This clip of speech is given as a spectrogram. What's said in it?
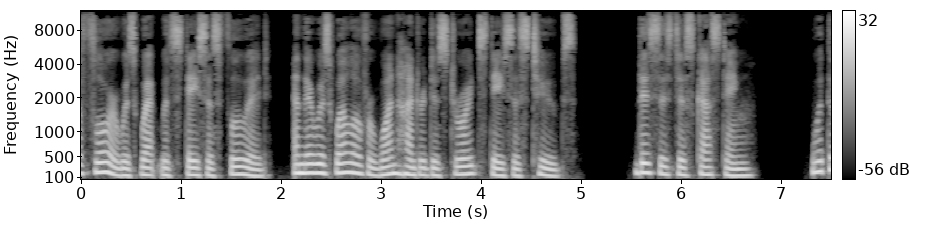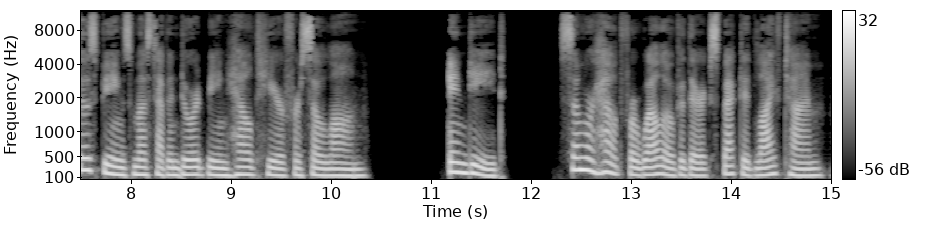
The floor was wet with stasis fluid, and there was well over 100 destroyed stasis tubes. This is disgusting. What those beings must have endured being held here for so long. Indeed. Some were held for well over their expected lifetime.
